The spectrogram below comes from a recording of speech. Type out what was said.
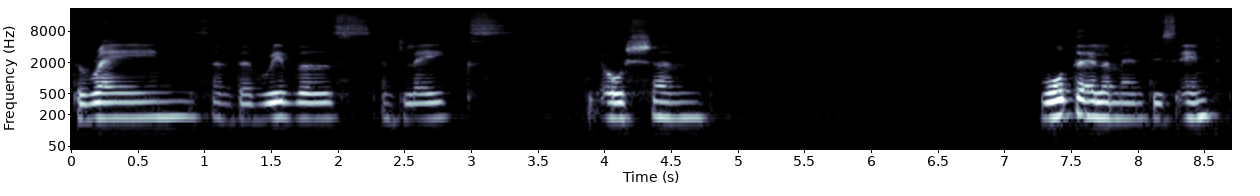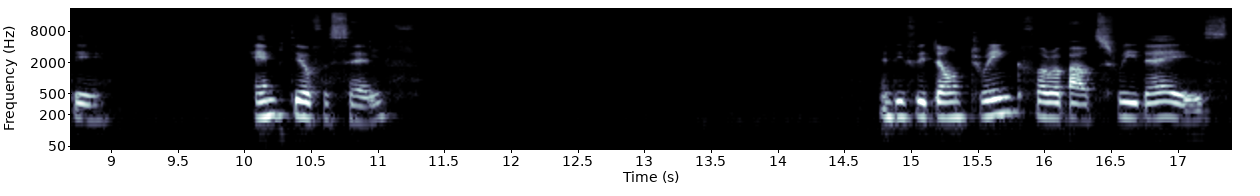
The rains and the rivers and lakes, the ocean. Water element is empty, empty of a self. And if we don't drink for about three days,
